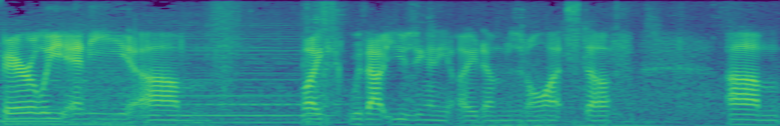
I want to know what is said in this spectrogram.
barely any, um, like, without using any items and all that stuff. Um,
